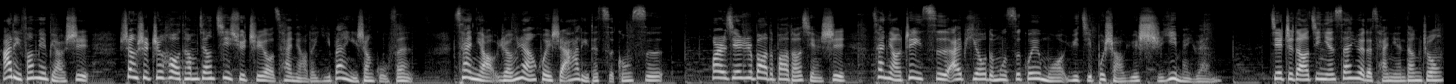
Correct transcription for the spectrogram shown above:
阿里方面表示，上市之后，他们将继续持有菜鸟的一半以上股份，菜鸟仍然会是阿里的子公司。《华尔街日报》的报道显示，菜鸟这次 IPO 的募资规模预计不少于十亿美元。截止到今年三月的财年当中，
